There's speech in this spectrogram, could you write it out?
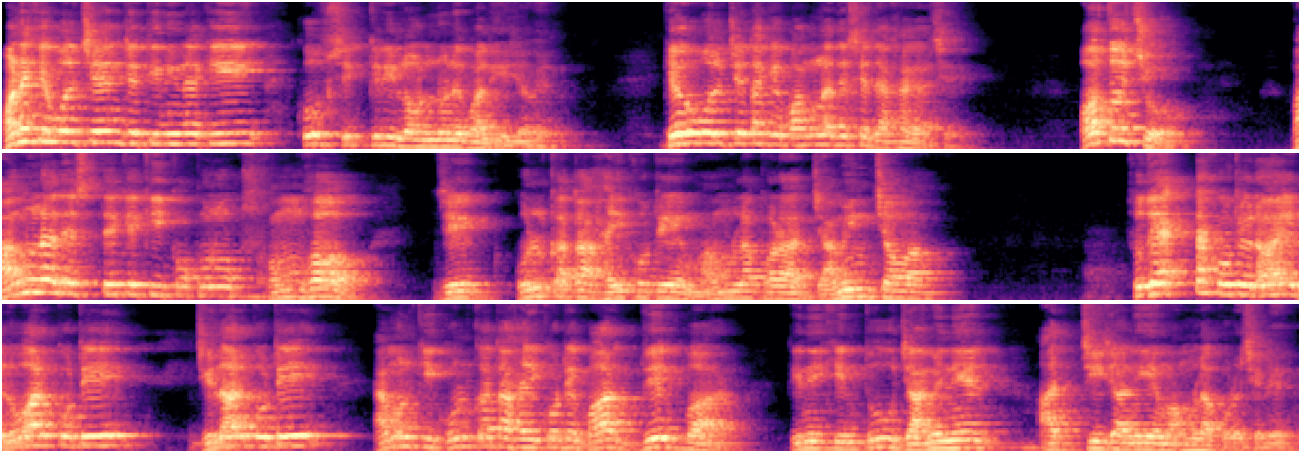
অনেকে বলছেন যে তিনি নাকি খুব শিগগিরই লন্ডনে পালিয়ে যাবেন। কেউ বলছে তাকে বাংলাদেশে দেখা গেছে। অথচ বাংলাদেশ থেকে কি কখনো সম্ভব যে কলকাতা হাইকোর্টে মামলা করা জামিন চাওয়া? শুধু একটা কোর্টে নয়, লোয়ার কোর্টে, জেলার কোর্টে, এমনকি কলকাতা হাইকোর্টে বার দুয়েকবার তিনি কিন্তু জামিনের আর্জি জানিয়ে মামলা করেছিলেন।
